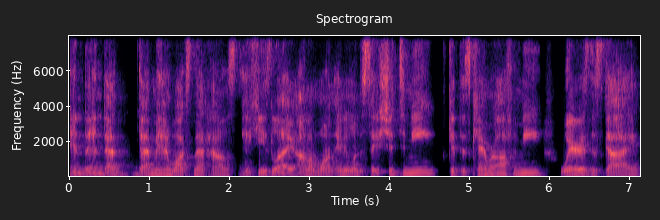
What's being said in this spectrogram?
and then that that man walks in that house and he's like i don't want anyone to say shit to me get this camera off of me. Where is this guy?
